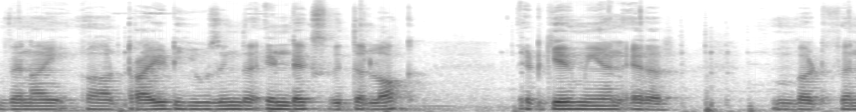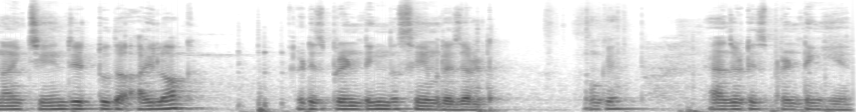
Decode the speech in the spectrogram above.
when I uh, tried using the index with the loc it gave me an error. But when I change it to the iloc it is printing the same result. Okay? As it is printing here.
